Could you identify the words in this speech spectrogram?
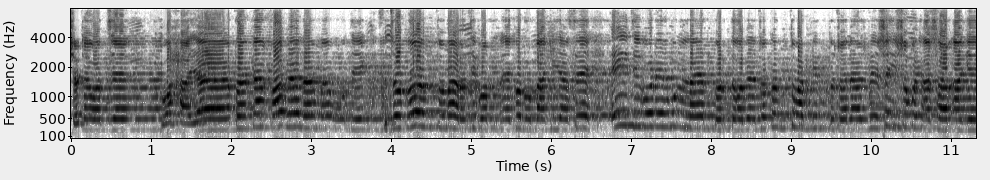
সেটা হচ্ছে যখন তোমার জীবন এখনও বাকি আছে, এই জীবনের মূল্যায়ন করতে হবে। যখন তোমার মৃত্যু চলে আসবে, সেই সময় আসার আগে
